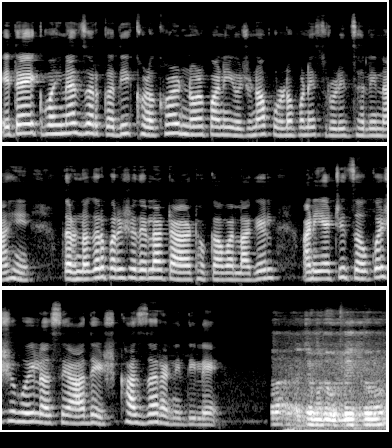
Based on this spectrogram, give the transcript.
येत्या एक महिन्यात जर कधी खळखळ नळ पाणी योजना पूर्णपणे सुरळीत झाली नाही तर नगर परिषदेला टाळा ठोकावा लागेल आणि याची चौकशी होईल असे आदेश खासदारांनी दिले. याच्यामध्ये उल्लेख करून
